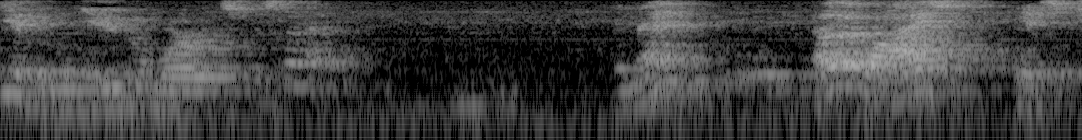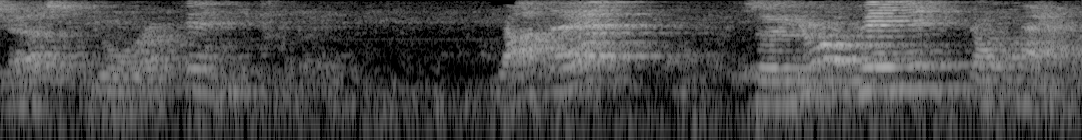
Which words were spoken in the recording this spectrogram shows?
giving you the words to say. Amen? Otherwise, it's just your opinion. Got that? So your opinion don't matter.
